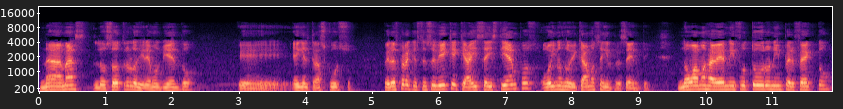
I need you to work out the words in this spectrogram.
Nada más, los otros los iremos viendo eh, en el transcurso. Pero es para que usted se ubique que hay seis tiempos. Hoy nos ubicamos en el presente. No vamos a ver ni futuro, ni imperfecto,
